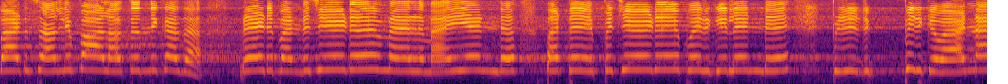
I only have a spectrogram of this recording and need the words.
బాటసాలని పాలవుతుంది కదా వేడి పండు చూడు మేలమయ్యండు పట్ట ఎప్పి చూడు పురిగిలండు పిరికి వాడినాయని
